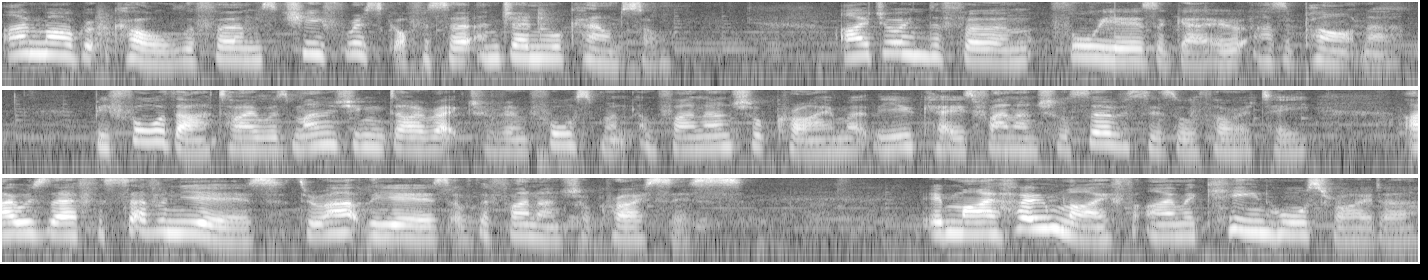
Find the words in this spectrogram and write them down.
I'm Margaret Cole, the firm's Chief Risk Officer and General Counsel. I joined the firm four years ago as a partner. Before that, I was Managing Director of Enforcement and Financial Crime at the UK's Financial Services Authority. I was there for seven years, throughout the years of the financial crisis. In my home life, I'm a keen horse rider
